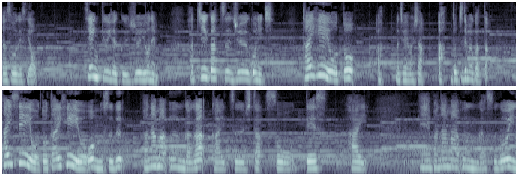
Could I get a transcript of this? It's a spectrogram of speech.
だそうですよ。1914年8月15日、太平洋と、あ、間違えました。あ、どっちでもよかった。大西洋と太平洋を結ぶパナマ運河が開通したそうです。はい。ねパナマ運河すごい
